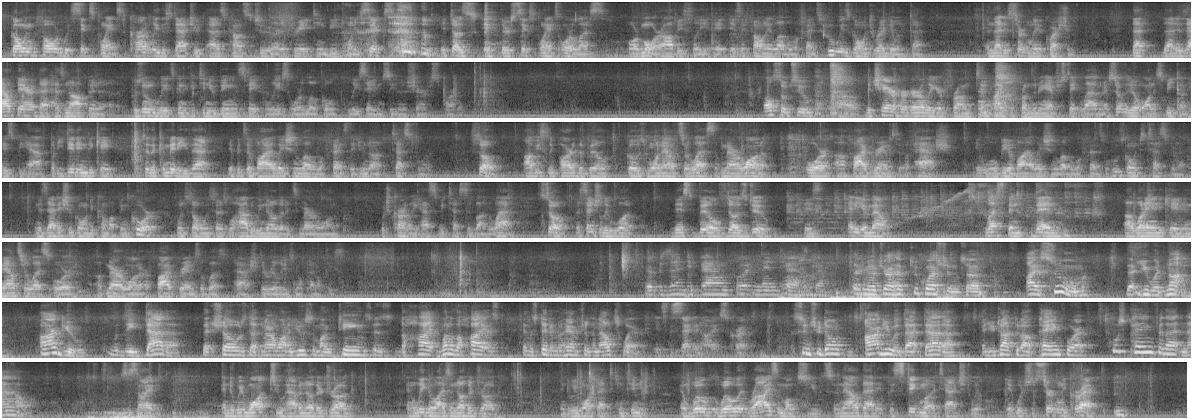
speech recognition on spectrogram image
Going forward with six plants, currently the statute as constituted under 318B26, it does, if there's six plants or less, or more, obviously, it is a felony level offense. Who is going to regulate that? And that is certainly a question. That, that is out there, that has not been, uh, presumably it's going to continue being the state police or local police agencies or sheriff's department. Also, too, uh, the chair heard earlier from Tim Pifer from the New Hampshire State Lab, and I certainly don't want to speak on his behalf, but he did indicate to the committee that if it's a violation level offense, they do not test for it. So, obviously, part of the bill goes one ounce or less of marijuana or uh, five grams of hash, it will be a violation level offense. Well, who's going to test for that? And is that issue going to come up in court when someone says, well, how do we know that it's marijuana? Which currently has to be tested by the lab. So essentially what this bill does do is any amount less than, than uh, what I indicated, an ounce or less, or of marijuana, or five grams or less of hash, there really is no penalties. Representative Vaillancourt and then Tasker. Thank you, Madam Chair. I have two questions. Uh, I assume that you would not argue with the data that shows that marijuana use among teens is the high, one of the highest in the state of New Hampshire than elsewhere. It's the second highest, correct. Since you don't argue with that data, and you talked about paying for it, who's paying for that now? Society. And do we want to have another drug and legalize another drug? And do we want that to continue? And will, will it rise amongst youth? So now that it, the stigma attached with it, which is certainly correct,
